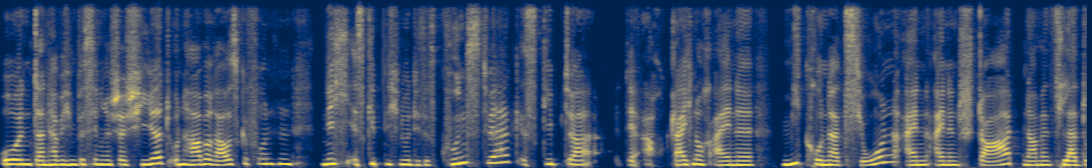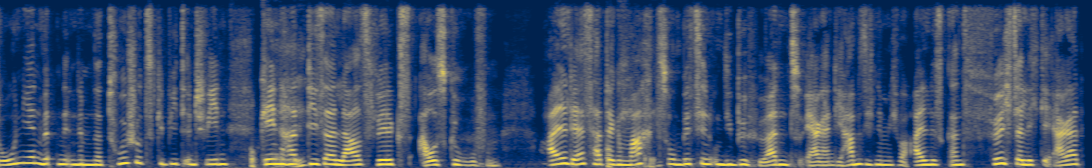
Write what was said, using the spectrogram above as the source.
Und dann habe ich ein bisschen recherchiert und habe herausgefunden, nicht, es gibt nicht nur dieses Kunstwerk, es gibt da der auch gleich noch eine Mikronation, ein, einen Staat namens Ladonien mitten in einem Naturschutzgebiet in Schweden. Okay. Den hat dieser Lars Wilks ausgerufen. All das hat er gemacht, so ein bisschen, um die Behörden zu ärgern. Die haben sich nämlich über alles ganz fürchterlich geärgert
